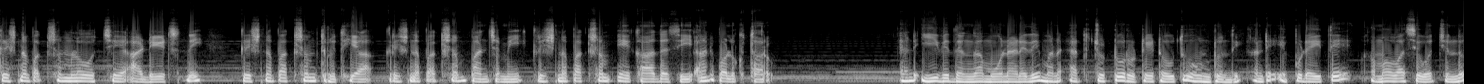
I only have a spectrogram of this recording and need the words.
కృష్ణపక్షంలో వచ్చే ఆ డేట్స్ని కృష్ణపక్షం తృతీయ కృష్ణపక్షం పంచమి కృష్ణపక్షం ఏకాదశి అని పలుకుతారు. అండ్ ఈ విధంగా మూన్ అనేది మన ఎర్త్ చుట్టూ రొటేట్ అవుతూ ఉంటుంది. అంటే ఎప్పుడైతే అమావాస్య వచ్చిందో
